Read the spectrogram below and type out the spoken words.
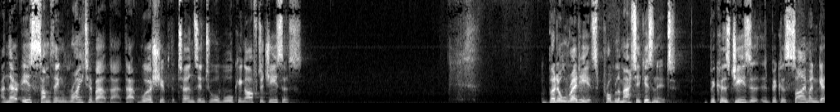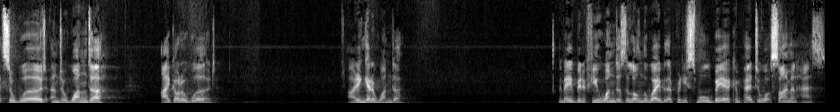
And there is something right about that, that worship that turns into a walking after Jesus. But already it's problematic, isn't it? Because, Jesus, because Simon gets a word and a wonder, I got a word. I didn't get a wonder. There may have been a few wonders along the way, but they're pretty small beer compared to what Simon has.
